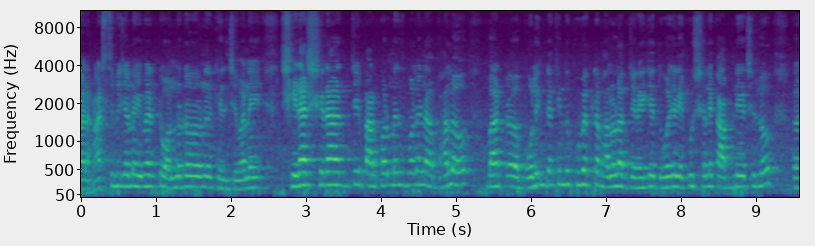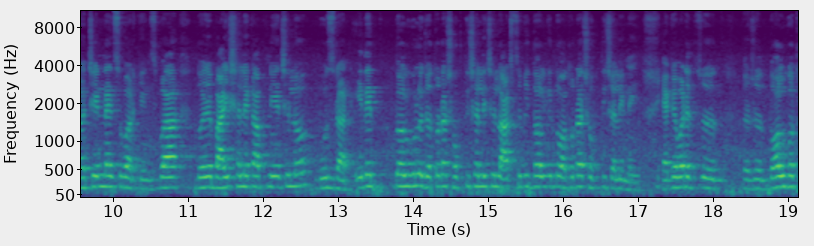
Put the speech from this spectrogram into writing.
আর আরসিবি যেন এবার একটু অন্য ধরনের খেলছে। মানে সেরা সেরা যে পারফরমেন্স বলে না, ভালো বাট বোলিংটা কিন্তু খুব একটা ভালো লাগছে না। এই যে দু হাজার একুশ সালে কাপ নিয়েছিল চেন্নাই সুপার কিংস বা দু হাজার বাইশ সালে কাপ নিয়েছিল গুজরাট। এদের দলগুলো যতটা শক্তিশালী ছিল, আরসিবির দল কিন্তু অতটা শক্তিশালী নেই। একেবারে দলগত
